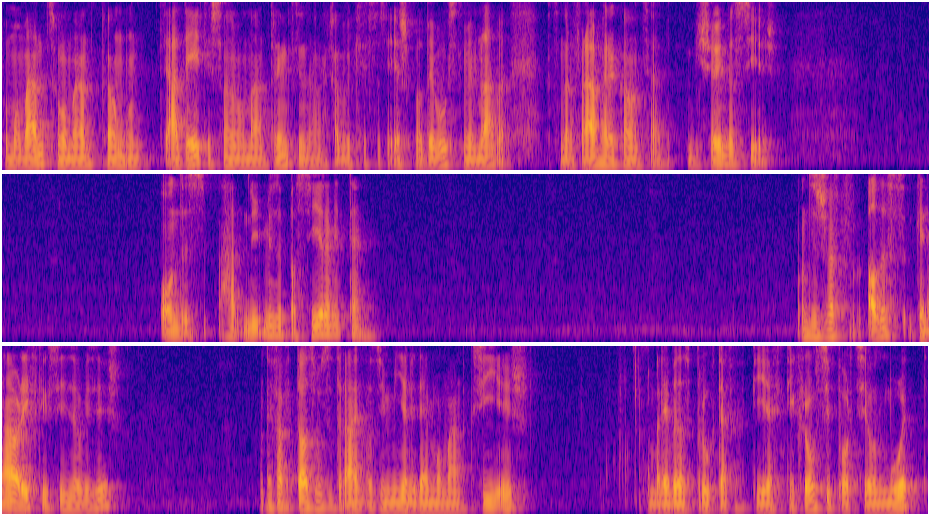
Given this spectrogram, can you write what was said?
von Moment zu Moment gegangen und auch dort ist so ein Moment drin gewesen, da habe ich wirklich das erste Mal bewusst in meinem Leben zu einer Frau hergegangen und gesagt, wie schön das sie ist. Und es hat nichts passieren mit dem. Und es ist alles genau richtig, so wie es ist. Und ich habe das herausgetragen, was in mir in dem Moment war. Aber eben, das braucht einfach die, die grosse Portion Mut.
